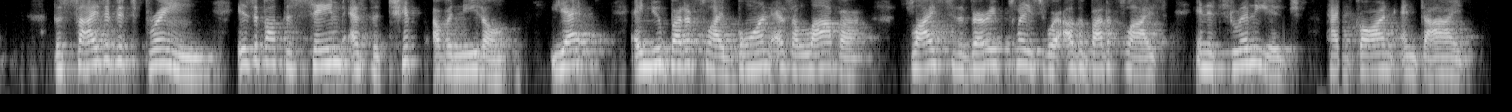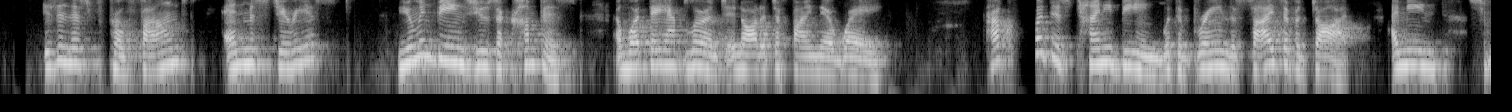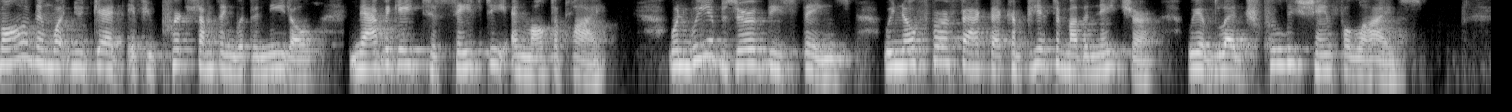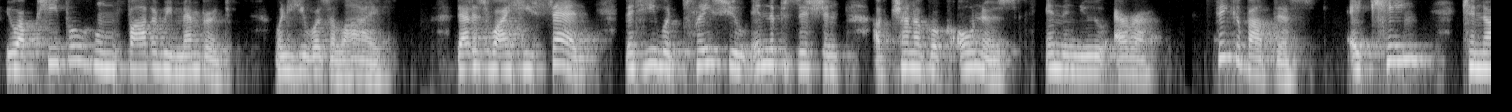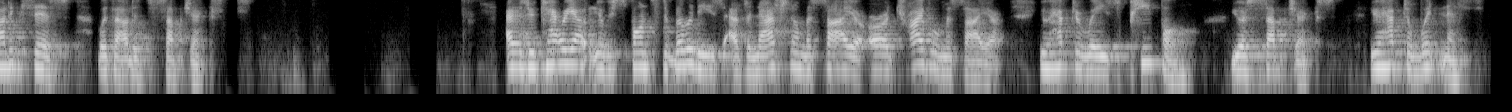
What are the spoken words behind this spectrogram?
The size of its brain is about the same as the tip of a needle, yet a new butterfly born as a larva flies to the very place where other butterflies in its lineage had gone and died. Isn't this profound and mysterious? Human beings use a compass and what they have learned in order to find their way. How could this tiny being with a brain the size of a dot, I mean, smaller than what you'd get if you prick something with a needle, navigate to safety and multiply? When we observe these things, we know for a fact that compared to Mother Nature, we have led truly shameful lives. You are people whom Father remembered when he was alive. That is why he said that he would place you in the position of Cheon Il Guk owners in the new era. Think about this. A king cannot exist without its subjects. As you carry out your responsibilities as a national messiah or a tribal messiah, you have to raise people, your subjects. You have to witness.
